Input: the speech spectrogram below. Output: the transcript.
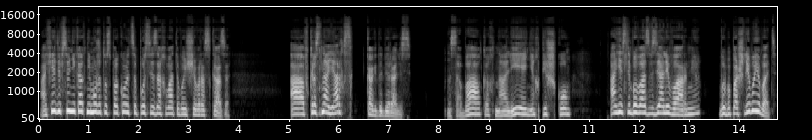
а Федя все никак не может успокоиться после захватывающего рассказа. «А в Красноярск как добирались?» «На собаках, на оленях, пешком». А если бы вас взяли в армию, вы бы пошли воевать?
